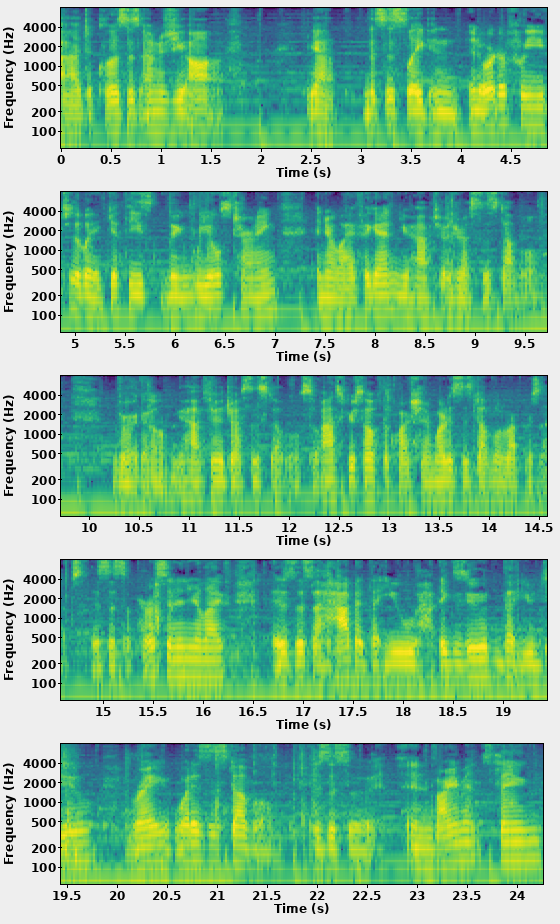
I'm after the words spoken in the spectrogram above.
uh, to close this energy off. Yeah this is like in in order for you to like get these the wheels turning in your life again you have to address this devil Virgo, you have to address this devil. So ask yourself the question, what does this devil represent? Is this a person in your life? Is this a habit that you exude, that you do, right? What is this devil? Is this an environment thing?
